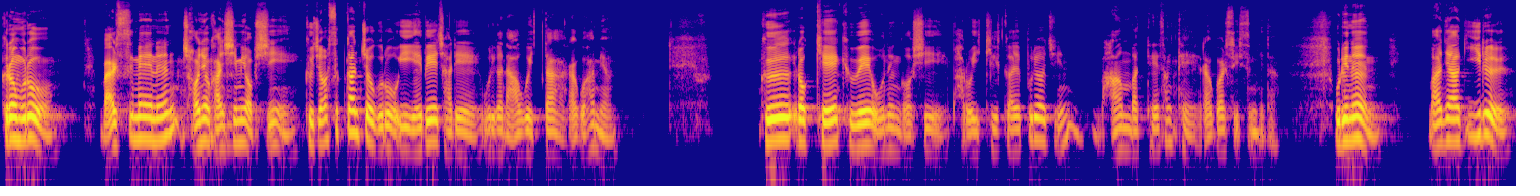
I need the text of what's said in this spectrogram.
그러므로 말씀에는 전혀 관심이 없이 그저 습관적으로 이 예배의 자리에 우리가 나오고 있다라고 하면 그렇게 교회에 오는 것이 바로 이 길가에 뿌려진 마음밭의 상태라고 할 수 있습니다. 우리는 만약 이를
